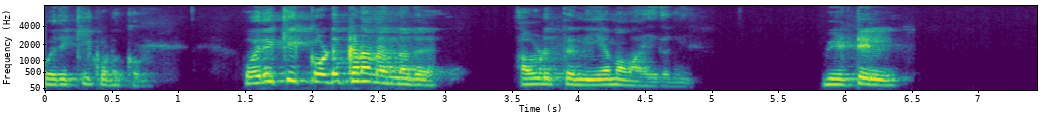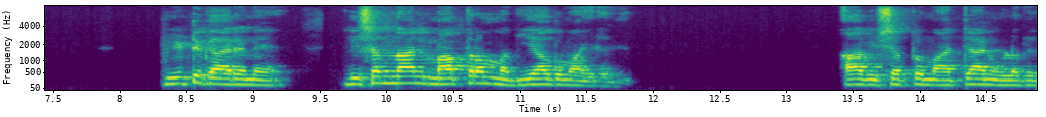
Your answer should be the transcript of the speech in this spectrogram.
ഒരുക്കി കൊടുക്കും ഒരുക്കി കൊടുക്കണമെന്നത് അവിടുത്തെ നിയമമായിരുന്നു. വീട്ടിൽ വീട്ടുകാരന് വിശന്നാൽ മാത്രം മതിയാകുമായിരുന്നു. ആ വിശപ്പ് മാറ്റാനുള്ളത്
